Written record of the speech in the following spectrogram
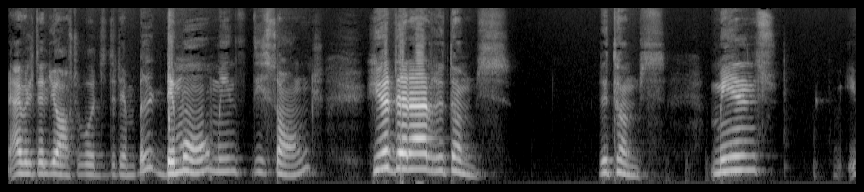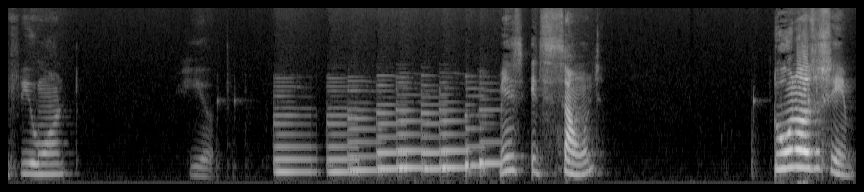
i will tell you afterwards the tempo. demo means the songs. Here there are rhythms. Rhythms means if you want here. Means it's sound. Tone also same.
